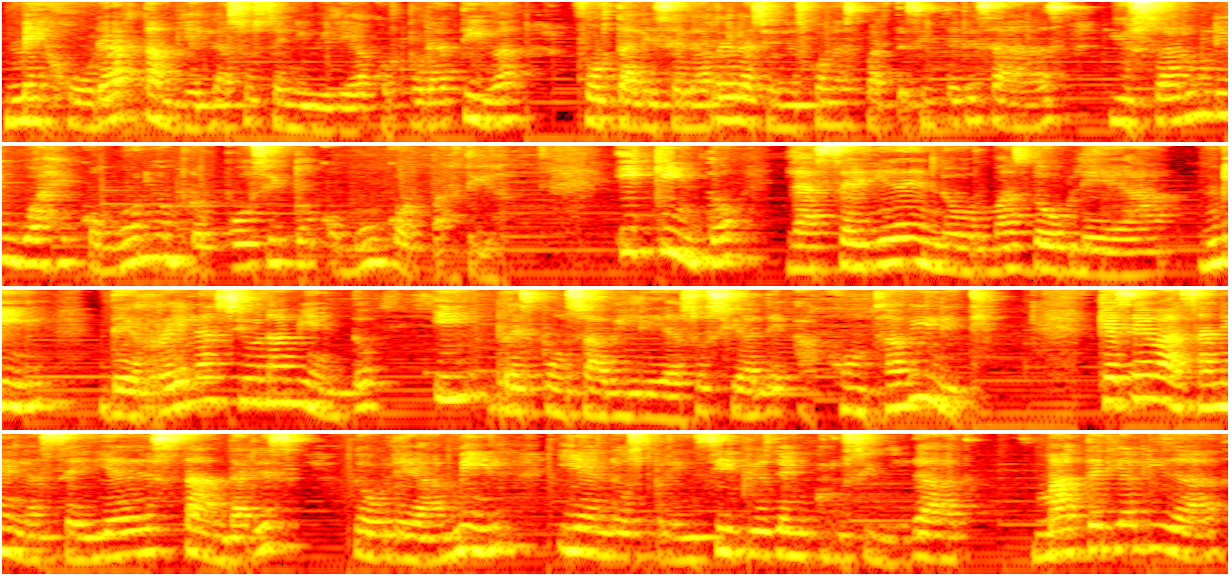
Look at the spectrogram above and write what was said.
mejorar también la sostenibilidad corporativa, fortalecer las relaciones con las partes interesadas y usar un lenguaje común y un propósito común compartido. Y quinto, la serie de normas AA1000 de relacionamiento y responsabilidad social de accountability, que se basan en la serie de estándares AA1000 y en los principios de inclusividad, materialidad,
